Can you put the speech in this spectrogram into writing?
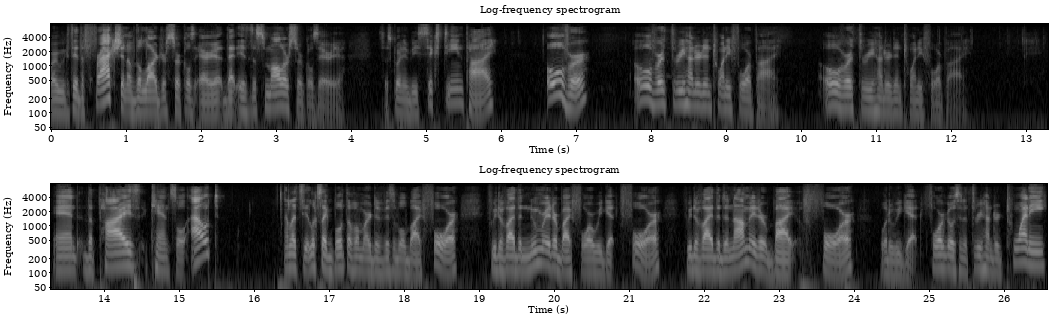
or we could say the fraction of the larger circle's area that is the smaller circle's area. So it's going to be 16 pi over over 324 pi over 324 pi. And the pi's cancel out. And let's see, it looks like both of them are divisible by 4. If we divide the numerator by 4, we get 4. If we divide the denominator by 4, what do we get? 4 goes into 320.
